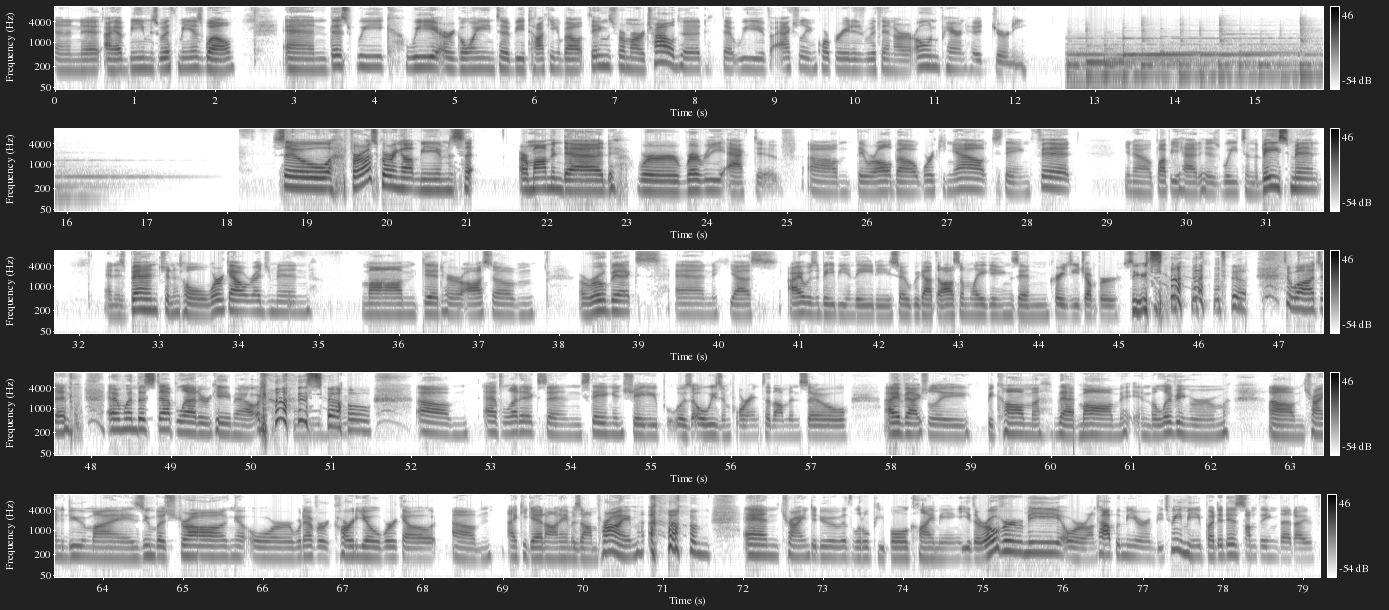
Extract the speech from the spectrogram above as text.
and I have memes with me as well. And this week, we are going to be talking about things from our childhood that we've actually incorporated within our own parenthood journey. So, for us growing up, memes, our mom and dad were very active. Um, they were all about working out, staying fit. You know, Puppy had his weights in the basement and his bench and his whole workout regimen. Mom did her awesome aerobics. And yes, I was a baby in the 80s, so we got the awesome leggings and crazy jumper suits to, to watch. And, and when the step ladder came out, so um, athletics and staying in shape was always important to them. And so I've actually become that mom in the living room um, trying to do my Zumba strong or whatever cardio workout um, I could get on Amazon Prime um, and trying to do it with little people climbing either over me or on top of me or in between me. But it is something that I've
